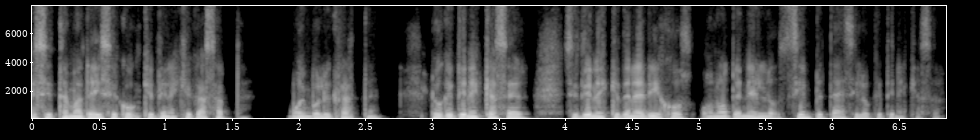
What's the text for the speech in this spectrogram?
El sistema te dice con qué tienes que casarte o involucrarte, lo que tienes que hacer, si tienes que tener hijos o no tenerlos, siempre te va a decir lo que tienes que hacer.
